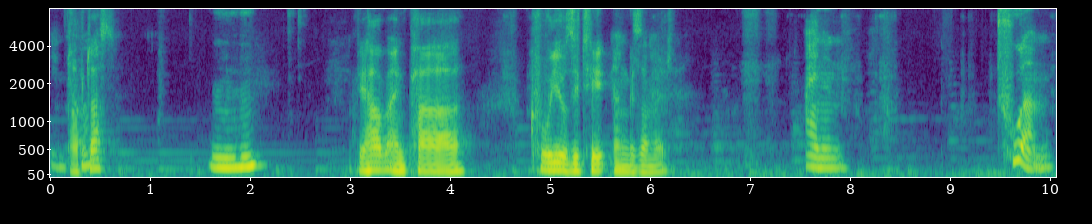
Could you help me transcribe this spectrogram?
Den Auch Turm. das? Mhm. Wir haben ein paar Kuriositäten angesammelt. Einen Turm.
